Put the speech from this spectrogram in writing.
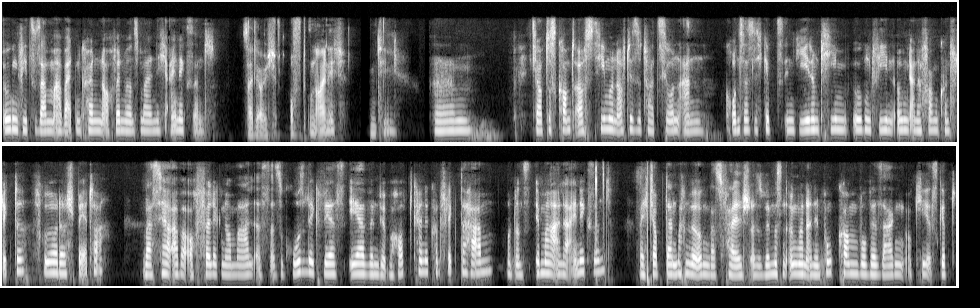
irgendwie zusammenarbeiten können, auch wenn wir uns mal nicht einig sind. Seid ihr euch oft uneinig im Team? Ähm, ich glaube, das kommt aufs Team und auf die Situation an. Grundsätzlich gibt es in jedem Team irgendwie in irgendeiner Form Konflikte, früher oder später, was ja aber auch völlig normal ist. Also gruselig wäre es eher, wenn wir überhaupt keine Konflikte haben und uns immer alle einig sind. Weil ich glaube, dann machen wir irgendwas falsch. Also wir müssen irgendwann an den Punkt kommen, wo wir sagen, okay, es gibt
